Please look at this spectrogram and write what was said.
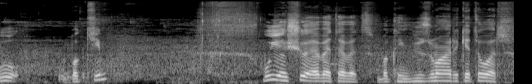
Bu bakayım. Bu yaşıyor evet evet. Bakın yüzme hareketi var.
